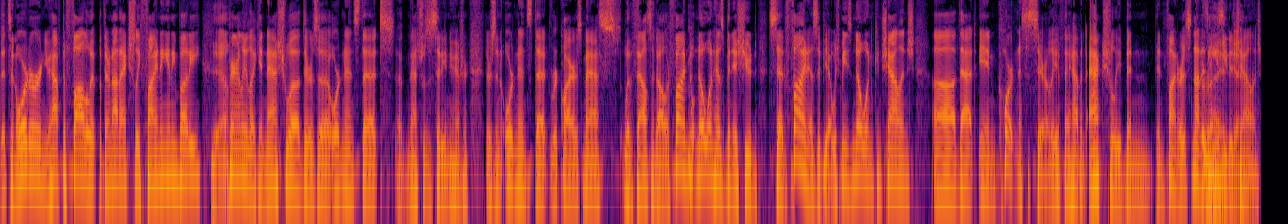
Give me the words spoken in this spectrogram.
it's an order and you have to follow it, but they're not actually finding anybody. Yeah. Apparently, like in Nashua, there's an ordinance that uh, Nashua's a city in New Hampshire. There's an ordinance that requires masks with a thousand dollar fine, but no one has been issued said fine as of yet, which means no one can challenge uh, that in court necessarily if they haven't actually been been fined, or it's not as Right, easy to yeah. challenge.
